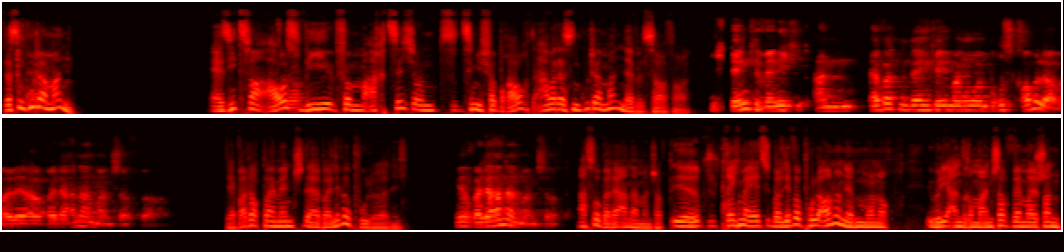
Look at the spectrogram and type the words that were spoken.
Das ist ein guter Mann. Er sieht zwar aus Ja. wie 85 und ziemlich verbraucht, aber das ist ein guter Mann, Neville Southall. Ich denke, wenn ich an Everton denke, immer nur an Bruce Grobbeler, weil er bei der anderen Mannschaft war. Der war doch bei, Mensch, äh, bei Liverpool, oder nicht? Ja, bei der anderen Mannschaft. Ach so, bei der anderen Mannschaft. Äh, sprechen wir jetzt über Liverpool auch noch, immer noch über die andere Mannschaft, wenn wir schon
